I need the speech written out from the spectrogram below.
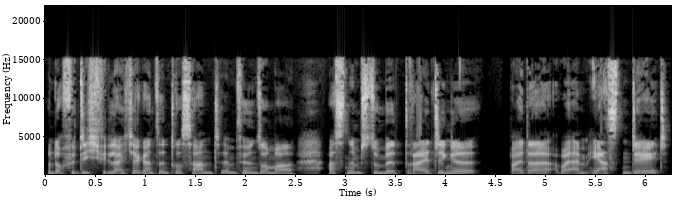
und auch für dich vielleicht ja ganz interessant im den Sommer. Was nimmst du mit? Drei Dinge bei, der, bei einem ersten Date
